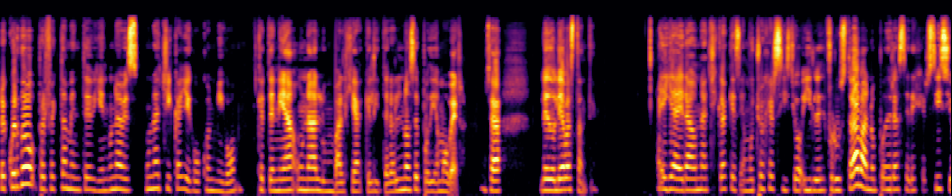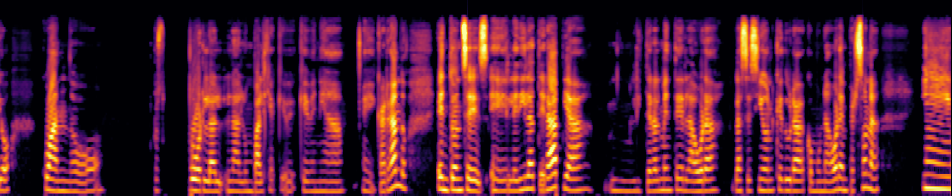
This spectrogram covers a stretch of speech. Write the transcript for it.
Recuerdo perfectamente bien una vez una chica llegó conmigo que tenía una lumbalgia que literal no se podía mover, o sea, le dolía bastante. Ella era una chica que hacía mucho ejercicio y le frustraba no poder hacer ejercicio cuando por la, lumbalgia que, venía eh, cargando. Entonces eh, le di la terapia, mm, literalmente la hora, la sesión que dura como una hora en persona, y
